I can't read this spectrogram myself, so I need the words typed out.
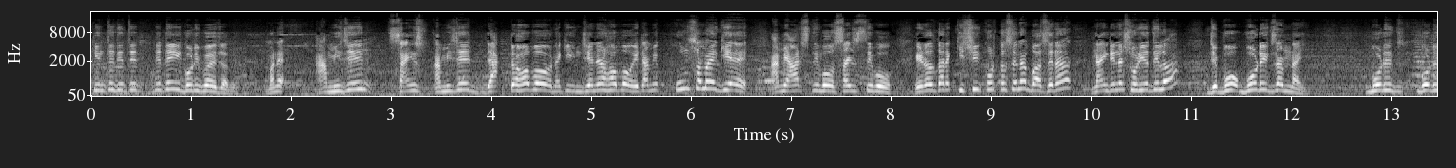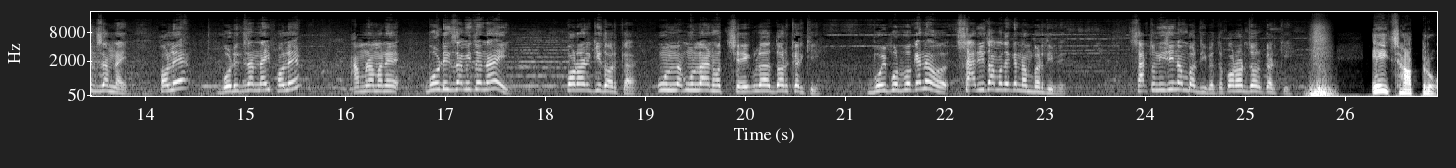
কিনতে দিতে, দিতেই গরিব হয়ে যাবে। মানে আমি যে সায়েন্স আমি যে ডাক্তার হব নাকি ইঞ্জিনিয়ার হব, এটা আমি কোন সময় গিয়ে আমি আর্টস দিব সায়েন্স দিব এটা তো তারা কিছুই করতেছে না, বাস এরা নাইনটিনে সরিয়ে দিল যে বোর্ড এক্সাম নাই। বোর্ড বোর্ড এক্সাম নাই। ফলে, বোর্ড এক্সাম নাই, ফলে আমরা মানে বোর্ড এক্সামই তো নাই, পড়ার কি দরকার? মূল্যা- মূল্যায়ন হচ্ছে, এগুলো দরকার কি? বই পড়ব কেন? স্যারই তো আমাদেরকে নাম্বার দিবে। স্যার তো নিজেই নাম্বার দিবে, তো পড়ার দরকার কি? এই ছাত্র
